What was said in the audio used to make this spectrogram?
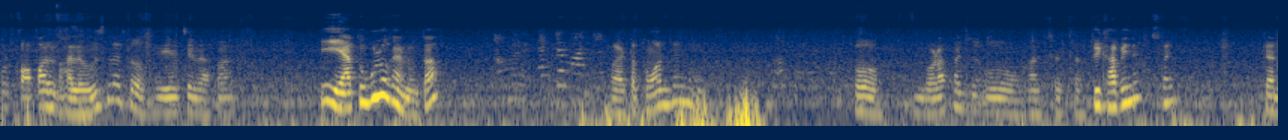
ওর কপাল ভালো বুঝলে তো? এই হচ্ছে ব্যাপার। এই এতগুলো কেন তা? একটা একটা তোমার জন্য? ও বড়া খাওয়ার জন্য ও আচ্ছা আচ্ছা। তুই খাবি না? সাই? কেন?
